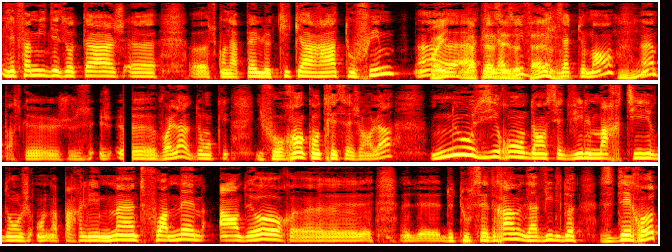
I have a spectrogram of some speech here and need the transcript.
les familles des otages, ce qu'on appelle le Kikara Toufim. Hein, oui, la place des otages. Exactement, mhm. hein, parce que je, je, voilà, donc il faut rencontrer ces gens-là. Nous irons dans cette ville martyre dont on a parlé maintes fois, même en dehors de, de, tous ces drames, la ville de Sderot,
